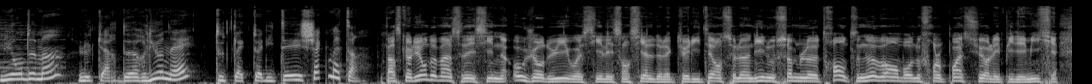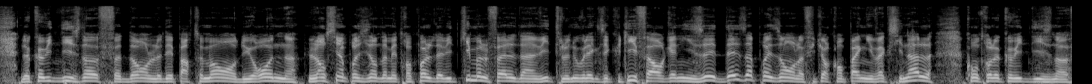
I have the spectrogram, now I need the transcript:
Lyon demain, le quart d'heure lyonnais, toute l'actualité chaque matin. Parce que Lyon demain se dessine aujourd'hui, voici l'essentiel de l'actualité. En ce lundi, nous sommes le 30 novembre, nous ferons le point sur l'épidémie de Covid-19 dans le département du Rhône. L'ancien président de la métropole, David Kimmelfeld, invite le nouvel exécutif à organiser dès à présent la future campagne vaccinale contre le Covid-19.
